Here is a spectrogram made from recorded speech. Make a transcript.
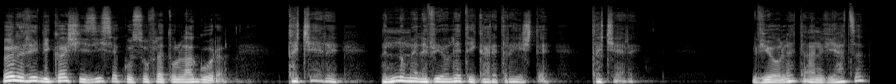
îl ridică și zise cu sufletul la gură. Tăcere! În numele Violetei care trăiește! Tăcere! Violeta în viață?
